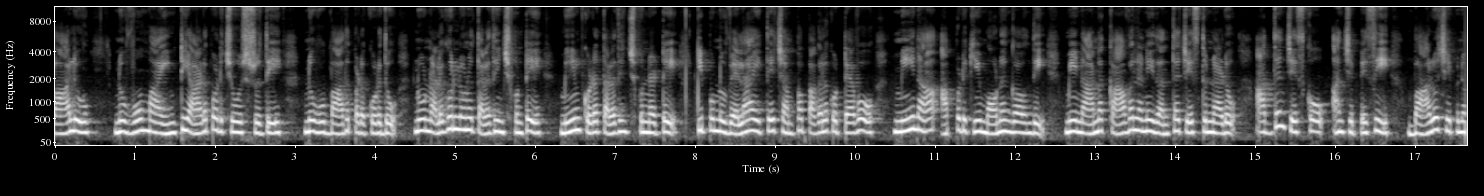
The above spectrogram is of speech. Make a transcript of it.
బాలు నువ్వు మా ఇంటి ఆడపడుచు శృతి నువ్వు బాధపడకూడదు. నువ్వు నలుగురిలోనూ తలదించుకుంటే మేం కూడా తలదించుకున్నట్టే ఇప్పుడు నువ్వు ఎలా అయితే చంప పగలకొట్టావో మీనా అప్పటికి మౌనంగా ఉంది. మీ నాన్న కావాలని ఇదంతా చేస్తున్నాడు. అర్థం చేసుకో అని చెప్పేసి బాలు చెప్పిన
